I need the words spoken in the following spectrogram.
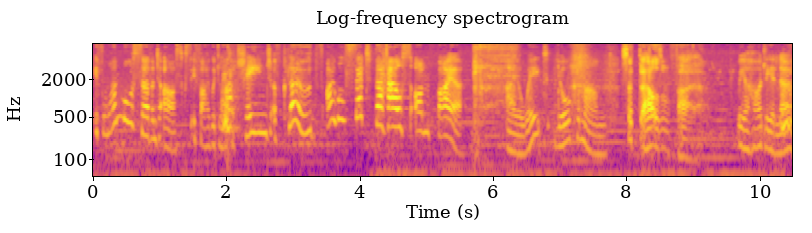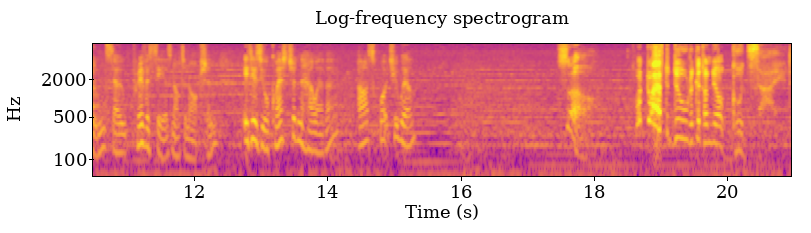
If one more servant asks if I would like a change of clothes, I will set the house on fire. I await your command. Set the house on fire. We are hardly alone, so privacy is not an option. It is your question, however. Ask what you will. So, what do I have to do to get on your good side?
